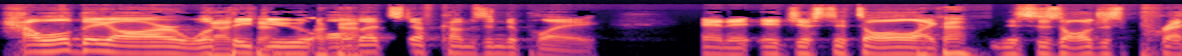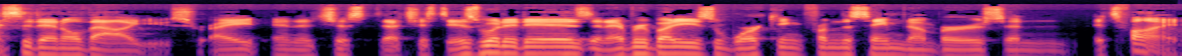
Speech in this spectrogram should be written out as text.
how old they are, what they Gotcha. do, all that stuff comes into play. And it, it just it's all like Okay. this is all just precedental values, right? And it's just that just is what it is, and everybody's working from the same numbers, and it's fine.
